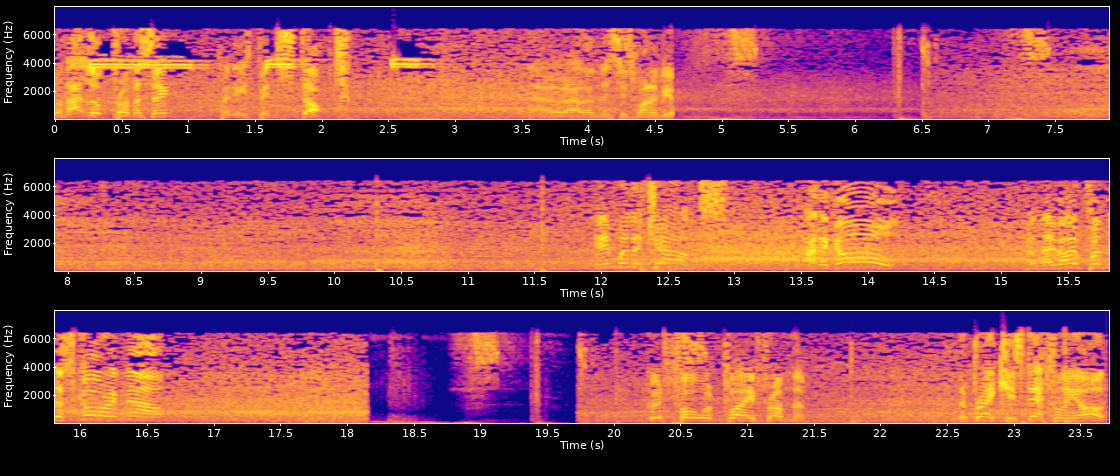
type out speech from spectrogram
Well, that looked promising, but he's been stopped. No, Alan, this is one of your... In with a chance. And a goal. They've opened the scoring now. Good forward play from them. The break is definitely on.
